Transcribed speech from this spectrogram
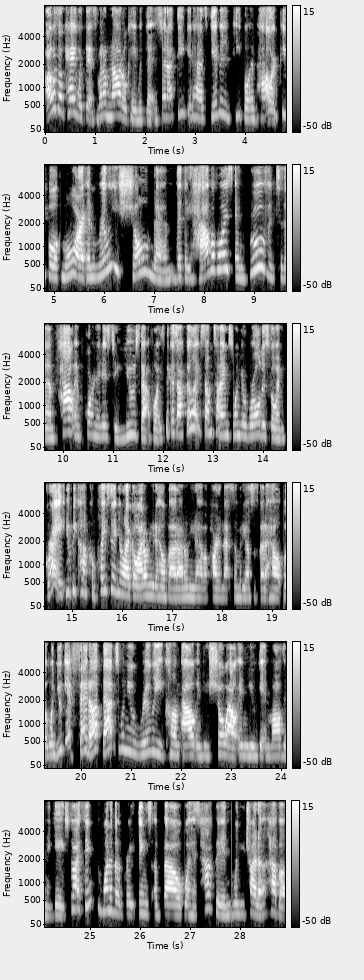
I was okay with this, but I'm not okay with this. And I think it has given people, empowered people more and really shown them that they have a voice and proven to them how important it is to use that voice. Because I feel like sometimes when your world is going great, you become complacent. You're like, oh, I don't need to help out. I don't need to have a part in that. Somebody else is going to help. But when you get fed up, that's when you really come out and you show out and you get involved and engaged. So I think one of the great things about what has happened when you try to have an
